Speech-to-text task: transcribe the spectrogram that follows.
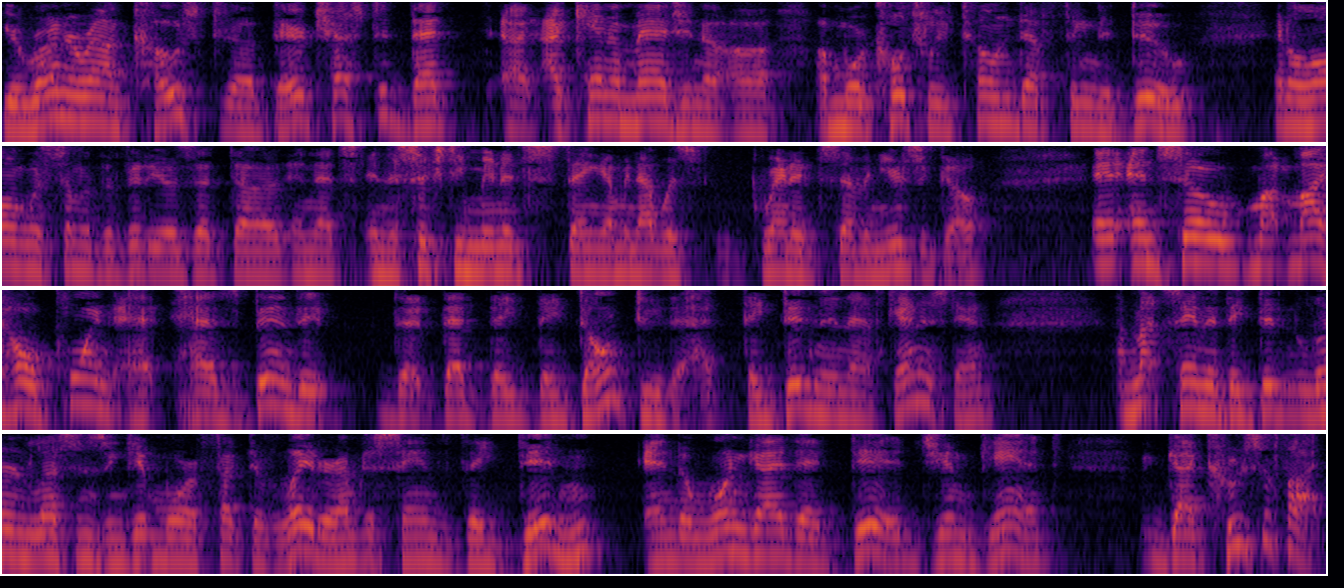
you're running around Khost uh, bare chested. That I, I, can't imagine a, a more culturally tone deaf thing to do. And along with some of the videos that uh, and that's in the 60 minutes thing. I mean, that was granted seven years ago. And, and so my, my, whole point ha- has been that, that that they they don't do that. They didn't in Afghanistan. I'm not saying that they didn't learn lessons and get more effective later. I'm just saying that they didn't. And the one guy that did, Jim Gant, got crucified.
